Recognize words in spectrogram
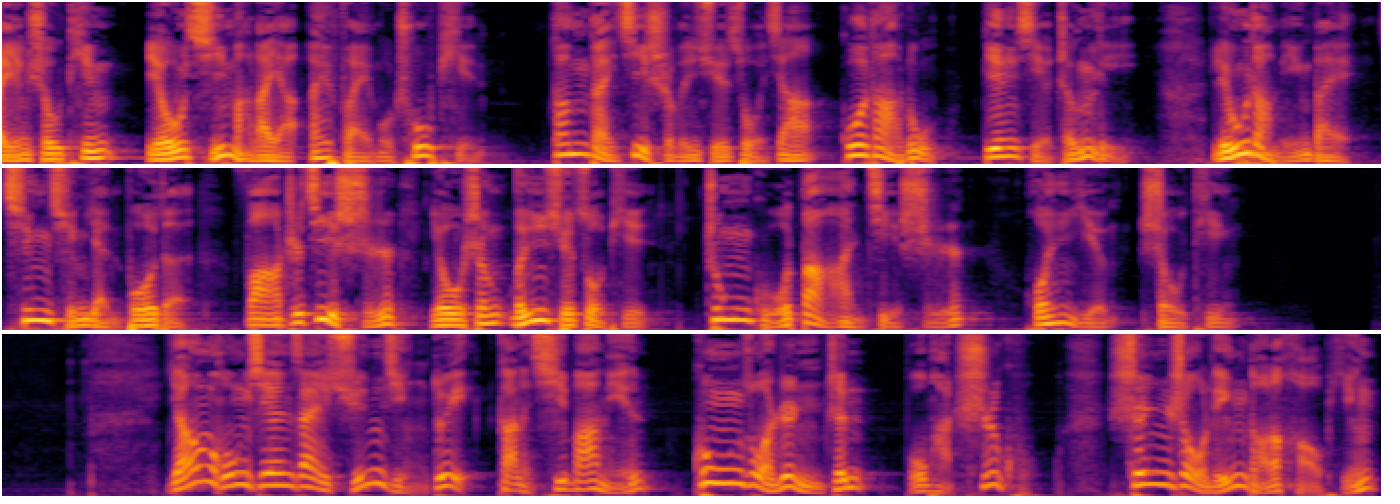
欢迎收听由喜马拉雅 FM 出品、当代纪实文学作家郭大陆编写整理、刘大明白倾情演播的《法制纪实》有声文学作品《中国大案纪实》，欢迎收听。杨红先在巡警队干了七八年，工作认真，不怕吃苦，深受领导的好评，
